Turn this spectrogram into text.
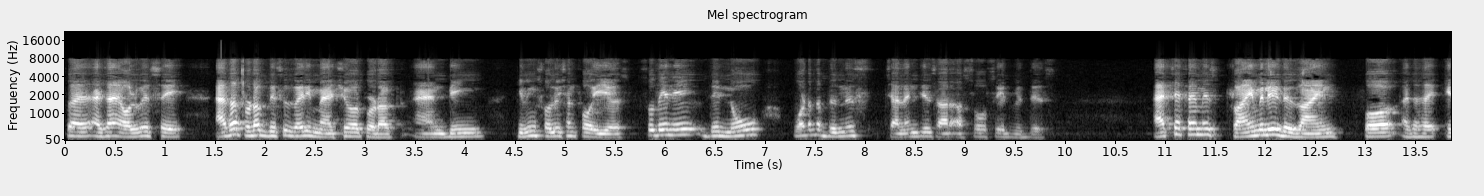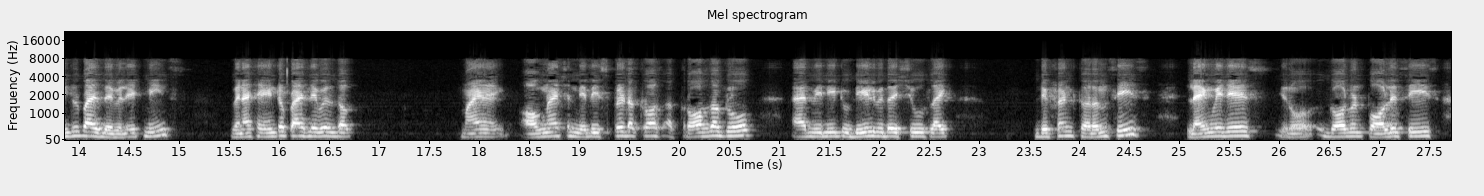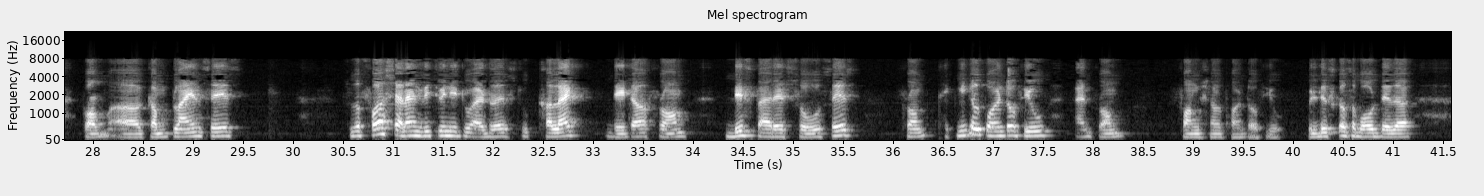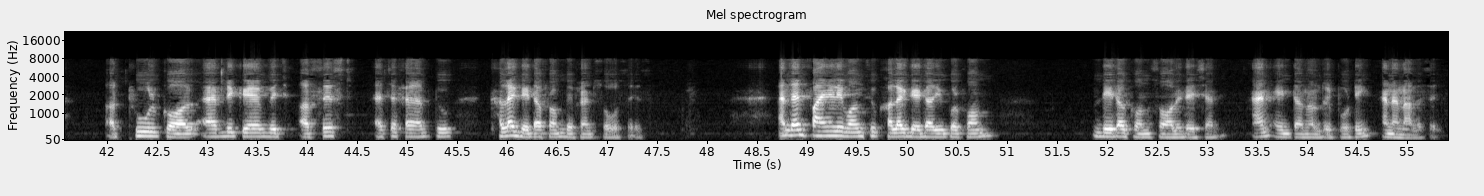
so as I always say, as a product, this is very mature product and being giving solution for years. So they may, they know what are the business challenges are associated with this. HFM is primarily designed for as I say enterprise level. It means when I say enterprise level, the my organization may be spread across across the globe and we need to deal with issues like different currencies, languages, you know, government policies, com, uh, compliances, so the first challenge which we need to address to collect data from disparate sources from technical point of view and from functional point of view. We'll discuss about there's a, a tool called FDQM which assists HFM to collect data from different sources. And then finally once you collect data you perform data consolidation and internal reporting and analysis.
